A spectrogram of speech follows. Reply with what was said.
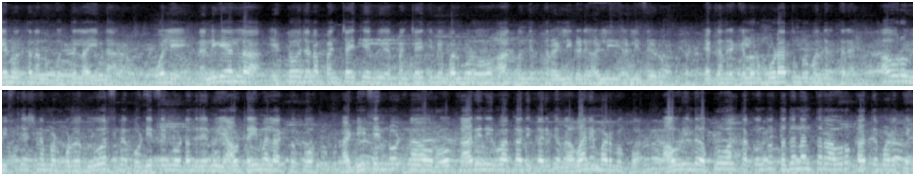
ಏನು ಅಂತ ನನಗೆ ಗೊತ್ತಿಲ್ಲ ಇನ್ನ. ಓಲಿ, ನನಗೆ ಅಲ್ಲ, ಎಷ್ಟೋ ಜನ ಪಂಚಾಯತಿ ಪಂಚಾಯತಿ ಮೆಂಬರ್ಗಳು ಆಗಿ ಬಂದಿರ್ತಾರೆ ಹಳ್ಳಿ ಕಡೆ, ಹಳ್ಳಿ ಹಳ್ಳಿ ಸೈಡು ಯಾಕಂದ್ರೆ ಕೆಲವರು ಮೂಡ ತುಂಬರು ಬಂದಿರ್ತಾರೆ. ಅವರು ವಿಶ್ಲೇಷಣೆ ಮಾಡ್ಕೊಡ್ಬೇಕು, ವಿವರಿಸಬೇಕು. ಡಿಸೆಂಟ್ ನೋಟ್ ಅಂದ್ರೆ ಏನು, ಯಾವ ಟೈಮಲ್ಲಿ ಹಾಕ್ಬೇಕು? ಆ ಡೀಸೆಂಟ್ ನೋಟ್ನ ಅವರು ಕಾರ್ಯನಿರ್ವಾಹಕ ಅಧಿಕಾರಿಗೆ ರವಾನೆ ಮಾಡಬೇಕು. ಅವರಿಂದ ಅಪ್ರೂವಲ್ ತಗೊಂಡು ತದನಂತರ ಅವರು ಖಾತೆ ಮಾಡೋಕ್ಕೆ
